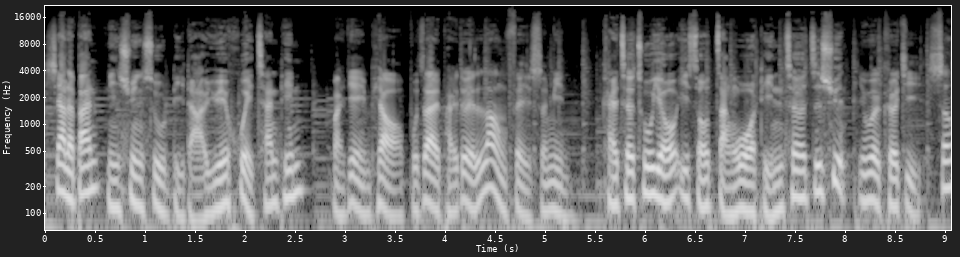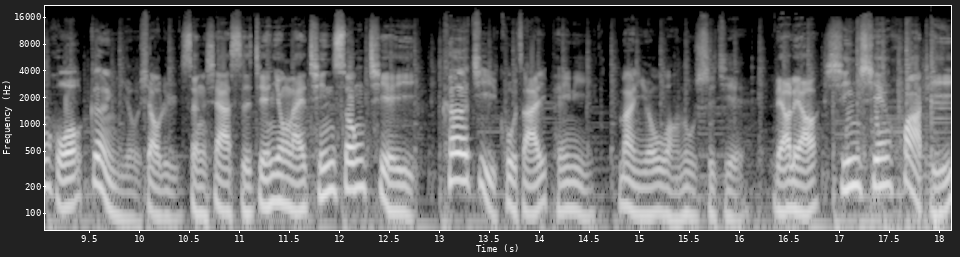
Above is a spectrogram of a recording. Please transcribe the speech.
下了班，您迅速抵达约会餐厅。买电影票不再排队浪费生命，开车出游一手掌握停车资讯，因为科技生活更有效率，省下时间用来轻松惬意。科技酷宅陪你漫游网络世界，聊聊新鲜话题。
